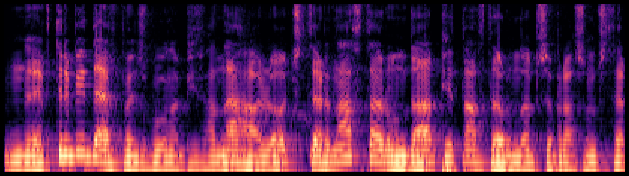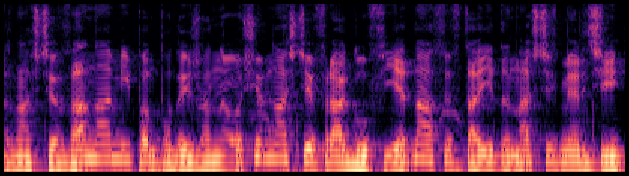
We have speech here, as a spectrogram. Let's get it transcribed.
W trybie deathmatch było napisane halo, 14 runda, 15 runda, przepraszam, 14 za nami, pan podejrzany 18 fragów, 1 asysta, 11 śmierci,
